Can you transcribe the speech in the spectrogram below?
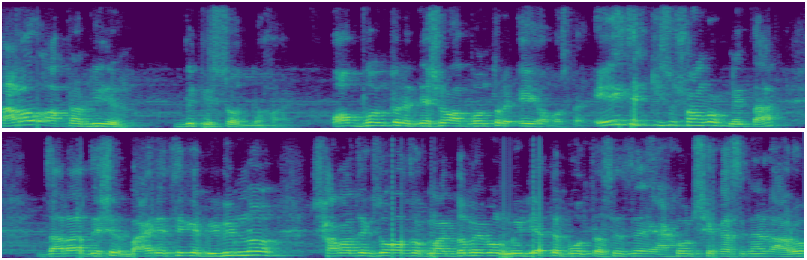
তারাও আপনার বিতিশ্রদ্ধ হয়। অভ্যন্তরে, দেশের অভ্যন্তরে এই অবস্থা। এই যে কিছু সংখ্যক নেতা, যারা দেশের বাইরে থেকে বিভিন্ন সামাজিক যোগাযোগ মাধ্যমে এবং মিডিয়াতে বলতেছে যে এখন শেখ হাসিনার আরও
